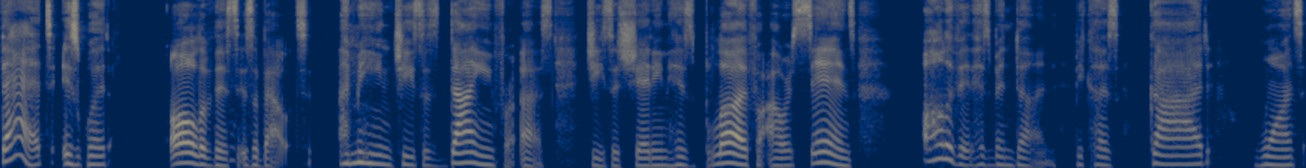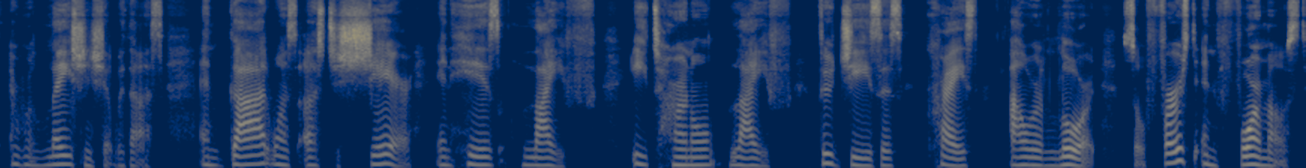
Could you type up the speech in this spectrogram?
that is what all of this is about. I mean, Jesus dying for us, Jesus shedding his blood for our sins, all of it has been done because God wants a relationship with us and God wants us to share in his life, eternal life through Jesus Christ our Lord. So first and foremost,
